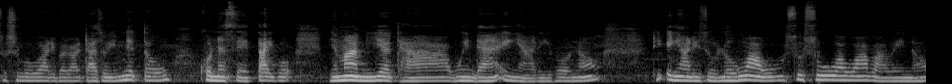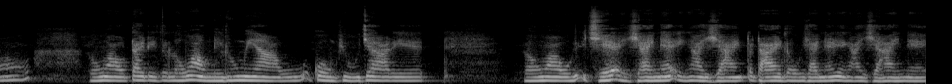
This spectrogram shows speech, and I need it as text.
ဆူဆူဝါးဝါးတွေပဲလားဒါဆိုရင်နှစ်380တိုက်ပေါ့မြမမီးရထားဝန်တန်းအိမ်ယာတွေပေါ့နော်ဒီအိမ်ယာတွေဆိုလုံးဝဆူဆူဝါးဝါးပါပဲနော်လုံးဝတိုက်တွေဆိုလုံးဝနေလို့မရဘူးအကုန်ပြူကြတယ်လုံးဝရဲရိုင်နဲ့အိမ်ကရိုင်တတိုင်းလုံးရိုင်နဲ့အိမ်ကရိုင်နဲ့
